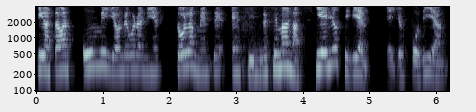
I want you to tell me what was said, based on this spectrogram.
y gastaban un millón de guaraníes solamente en fin de semana. Y ellos, si bien ellos podían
